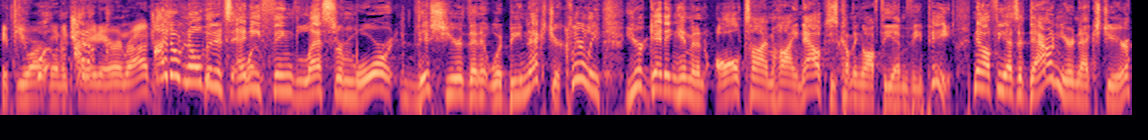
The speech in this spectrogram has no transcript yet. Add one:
If you are well, going to trade Aaron Rodgers. I don't know that it's anything less or more this year than it would be next year. Clearly, you're getting him at an all-time high now because he's coming off the MVP. Now, if he has a down year next year,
